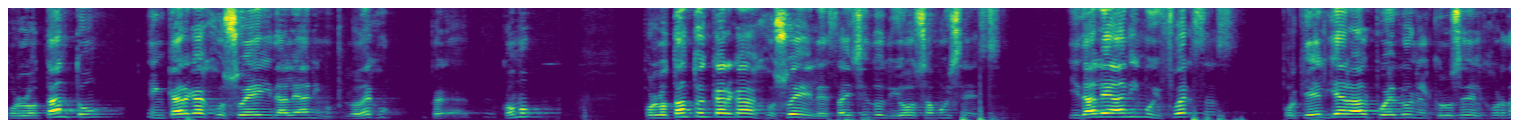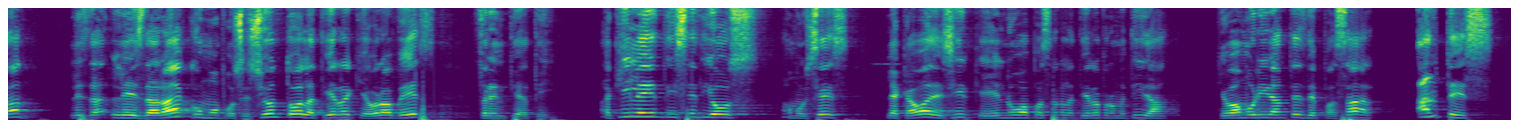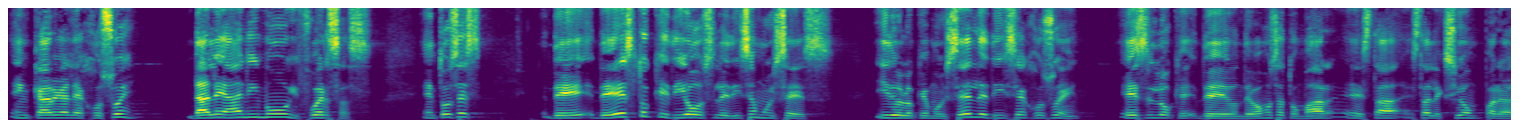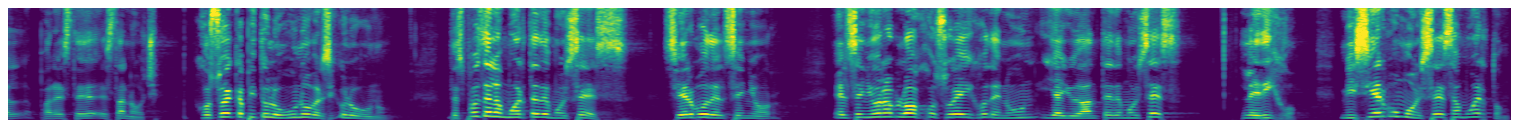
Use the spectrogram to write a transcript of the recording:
por lo tanto, encarga a Josué y dale ánimo. Lo dejo. ¿Cómo? Por lo tanto, encarga a Josué, le está diciendo Dios a Moisés, y dale ánimo y fuerzas, porque él guiará al pueblo en el cruce del Jordán. Les, da- les dará como posesión toda la tierra que ahora ves frente a ti. Aquí le dice Dios a Moisés, le acaba de decir que él no va a pasar a la tierra prometida, que va a morir antes de pasar. Antes, encárgale a Josué, dale ánimo y fuerzas. Entonces, de esto que Dios le dice a Moisés y de lo que Moisés le dice a Josué, es lo que de donde vamos a tomar esta, esta lección para, para este, esta noche. Josué capítulo 1, versículo 1. Después de la muerte de Moisés, siervo del Señor, el Señor habló a Josué, hijo de Nun y ayudante de Moisés. Le dijo, mi siervo Moisés ha muerto.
